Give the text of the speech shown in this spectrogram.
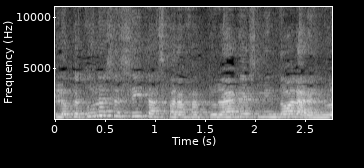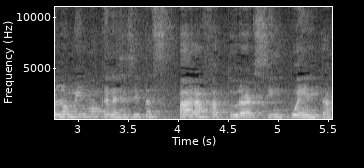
Lo que tú necesitas para facturar 10 mil dólares no es lo mismo que necesitas para facturar 50,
